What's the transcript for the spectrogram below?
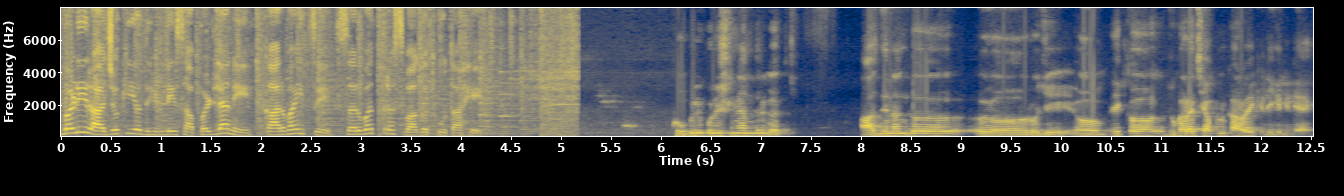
बडी राजकीय धेंडे सापडल्याने कारवाईचे सर्वत्र स्वागत होत आहे. खोपली पोलीस ठाण्याअंतर्गत आज दिनांक रोजी एक जुगाराची आपण कारवाई केली गेलेली आहे.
